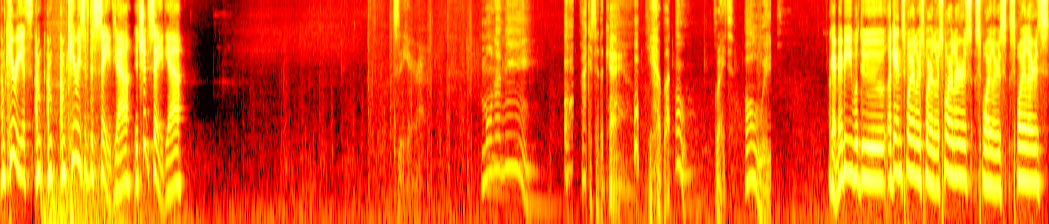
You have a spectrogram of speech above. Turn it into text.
I'm curious. I'm I'm I'm curious if this saved, yeah? It should save, yeah? Let's see here. Mon ami. Like I said, okay. Yeah, but oh, great. Always. Okay, maybe we'll do again spoilers, spoilers, spoilers, spoilers, spoilers.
